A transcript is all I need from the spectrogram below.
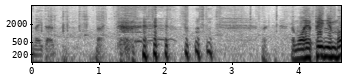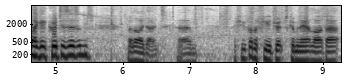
they don't. No and my opinion might get criticisms but I don't um, if you've got a few drips coming out like that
